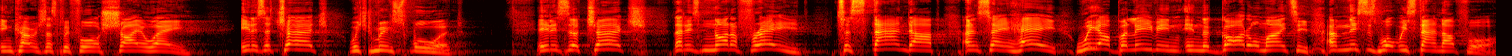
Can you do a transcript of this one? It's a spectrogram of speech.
encouraged us before, shy away. It is a church which moves forward. It is a church that is not afraid to stand up and say, hey, we are believing in the God Almighty, and this is what we stand up for.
